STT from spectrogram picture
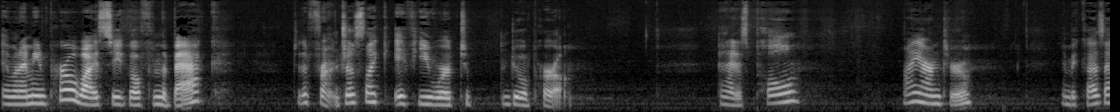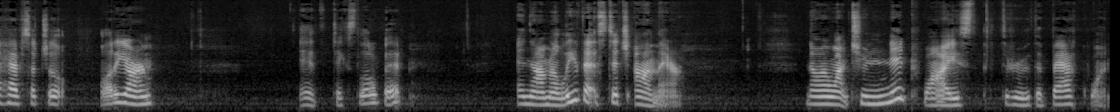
And when I mean purlwise, so you go from the back to the front, just like if you were to do a purl. And I just pull my yarn through. And because I have such a, lot of yarn, It takes a little bit. And now I'm going to leave that stitch on there. Now I want to knitwise through the back one.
